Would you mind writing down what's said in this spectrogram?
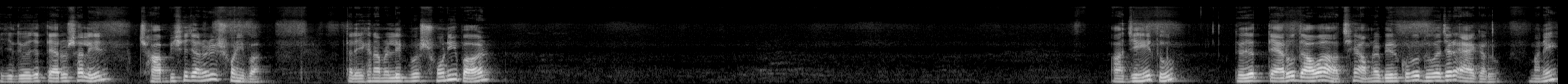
এই যে দুই হাজার তেরো সালের ছাব্বিশে জানুয়ারি শনিবার, তাহলে এখানে আমরা লিখব শনিবার যেহেতু দু হাজার তেরো দেওয়া আছে, আমরা বের করব দু হাজার এগারো। মানে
